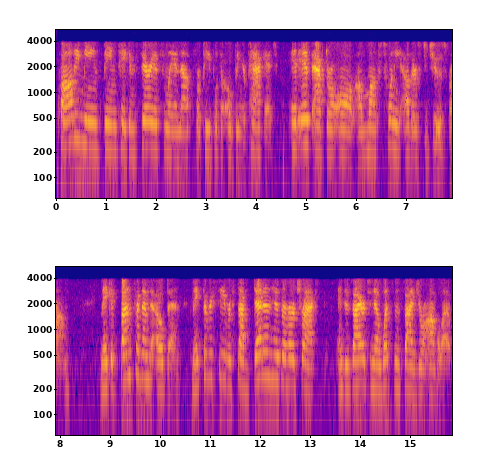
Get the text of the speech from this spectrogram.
Quality means being taken seriously enough for people to open your package. It is, after all, amongst 20 others to choose from. Make it fun for them to open. Make the receiver stop dead in his or her tracks and desire to know what's inside your envelope.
